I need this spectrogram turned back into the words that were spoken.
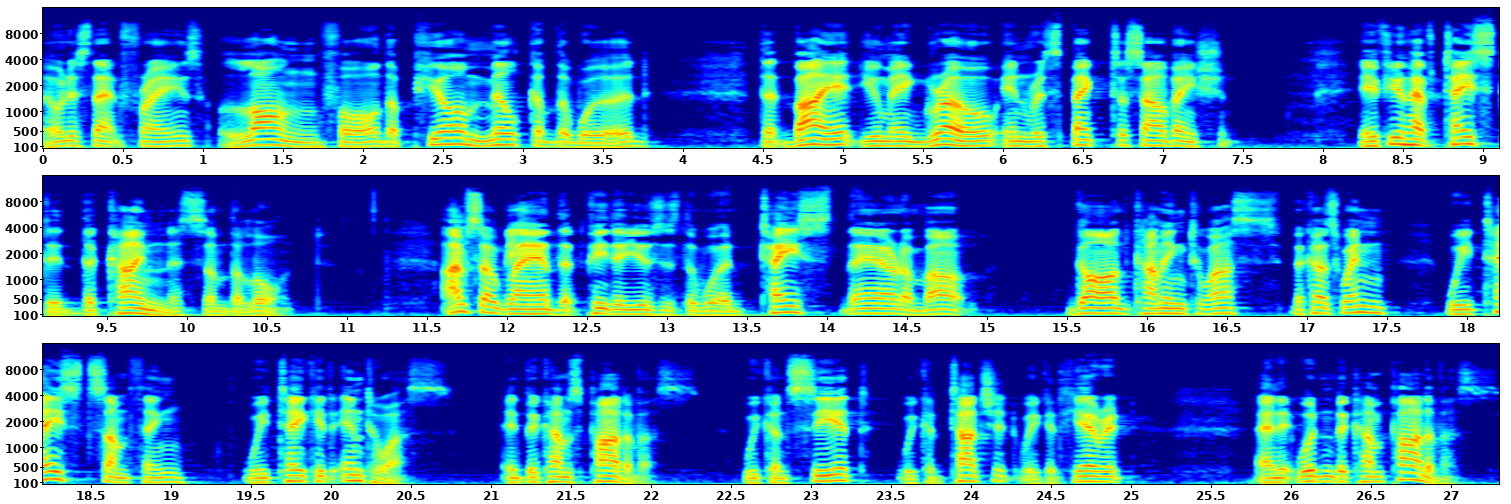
Notice that phrase long for the pure milk of the word, that by it you may grow in respect to salvation, if you have tasted the kindness of the Lord. I'm so glad that Peter uses the word taste there about God coming to us because when we taste something, we take it into us. It becomes part of us. We can see it, we could touch it, we could hear it, and it wouldn't become part of us.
